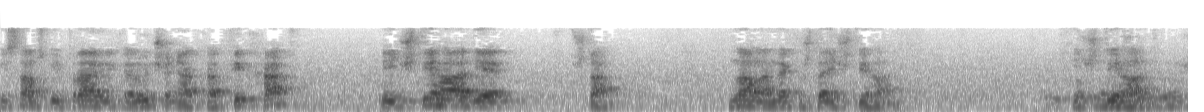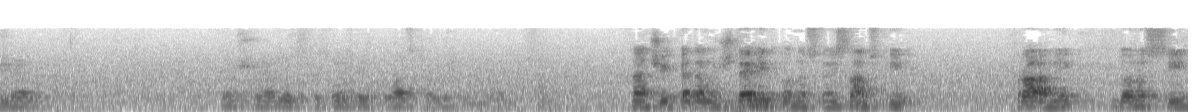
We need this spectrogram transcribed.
islamskih pravnika ili učenjaka fikha, ičtihad je šta? Znala nam neko šta je ičtihad? Ičtihad. Znači, kada mu čtehid, odnosno islamski pravnik, donosi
